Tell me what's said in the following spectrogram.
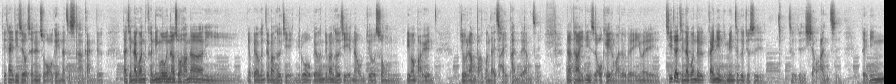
对，他一定是有承认说，OK，那这是他干的。那检察官肯定会问他说，好，那你要不要跟对方和解？你如果不要跟对方和解，那我们就送地方法院，就让法官来裁判这样子。那他一定是 OK 的嘛，对不对？因为其实，在检察官的概念里面，这个就是 这个就是小案子，对，您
